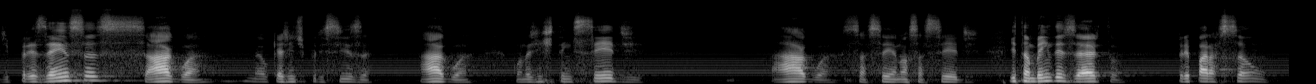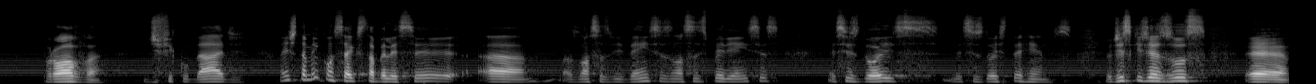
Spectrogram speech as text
de, presenças, água, é o que a gente precisa. Água, quando a gente tem sede, a água sacia a nossa sede. E também deserto, preparação, prova, dificuldade. A gente também consegue estabelecer ah, as nossas vivências, as nossas experiências nesses dois, nesses dois terrenos. Eu disse que Jesus, é,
